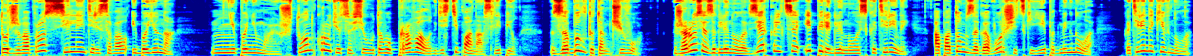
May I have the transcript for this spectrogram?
Тот же вопрос сильно интересовал и Баюна. «Не понимаю, что он крутится все у того провала, где Степана ослепил? Забыл-то там чего?» Жаруся заглянула в зеркальце и переглянулась с Катериной, а потом заговорщицки ей подмигнула. Катерина кивнула.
